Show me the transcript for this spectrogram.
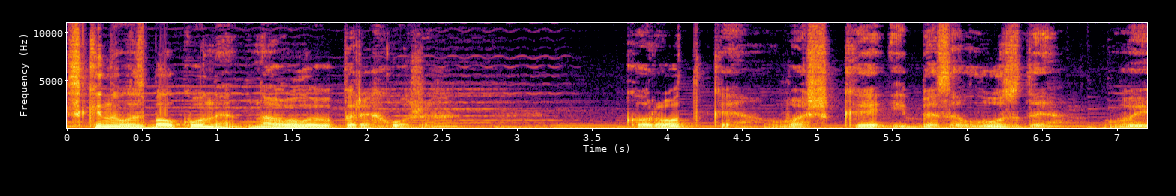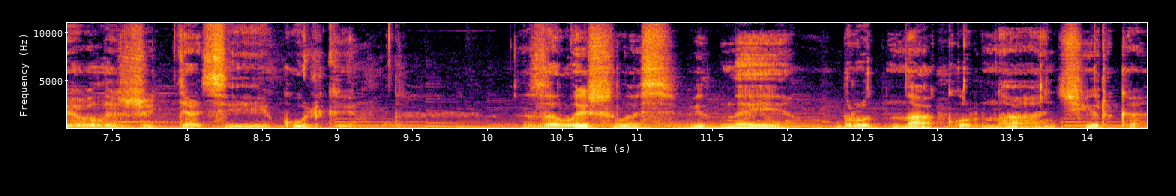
скинули з балкони на голови перехожих. Коротке, важке і безглузде виявилось життя цієї кульки. Залишилась від неї брудна курна ганчірка,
